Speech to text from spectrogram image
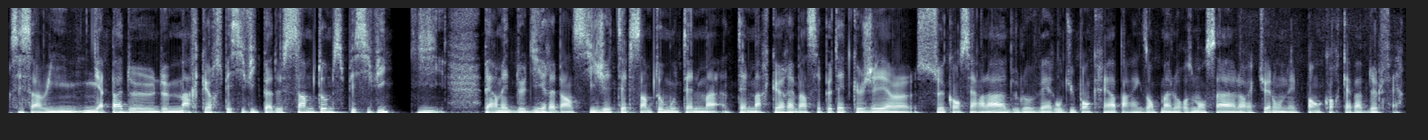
C'est ça, oui. Il n'y a pas de, de marqueurs spécifiques, pas de symptômes spécifiques qui permettent de dire, eh ben, si j'ai tel symptôme ou tel, tel marqueur, eh ben, c'est peut-être que j'ai euh, ce cancer-là, de l'ovaire ou du pancréas par exemple. Malheureusement, ça, à l'heure actuelle, on n'est pas encore capable de le faire.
